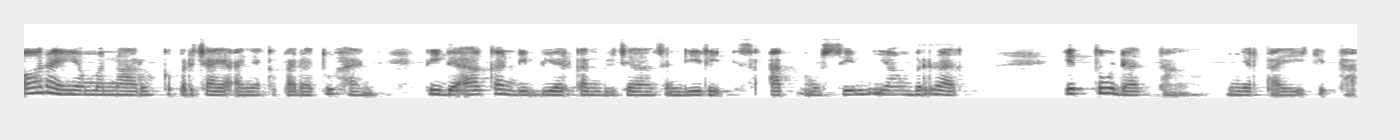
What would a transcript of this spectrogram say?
Orang yang menaruh kepercayaannya kepada Tuhan tidak akan dibiarkan berjalan sendiri saat musim yang berat itu datang menyertai kita.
